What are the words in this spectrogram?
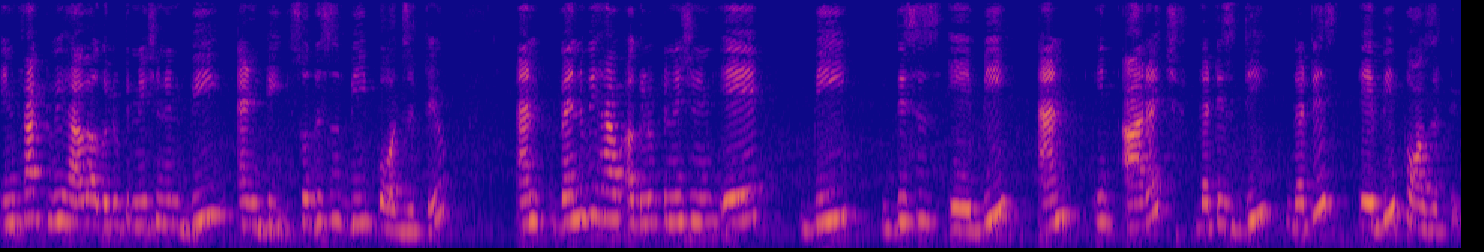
In fact, we have agglutination in B and D. So this is B positive. And when we have agglutination in A, B, this is AB and in RH that is D that is AB positive.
